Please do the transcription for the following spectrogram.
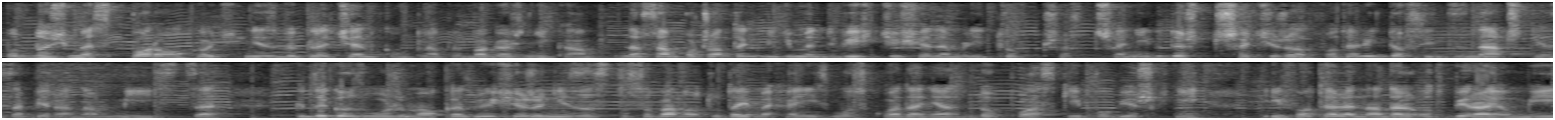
Podnosimy sporą, choć niezwykle cienką klapę bagażnika. Na sam początek widzimy 207 litrów przestrzeni, gdyż trzeci rząd foteli dosyć znacznie zabiera nam miejsce. Gdy go złożymy, okazuje się, że nie zastosowano tutaj mechanizmu składania do płaskiej powierzchni i fotele nadal odbierają miejsce.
